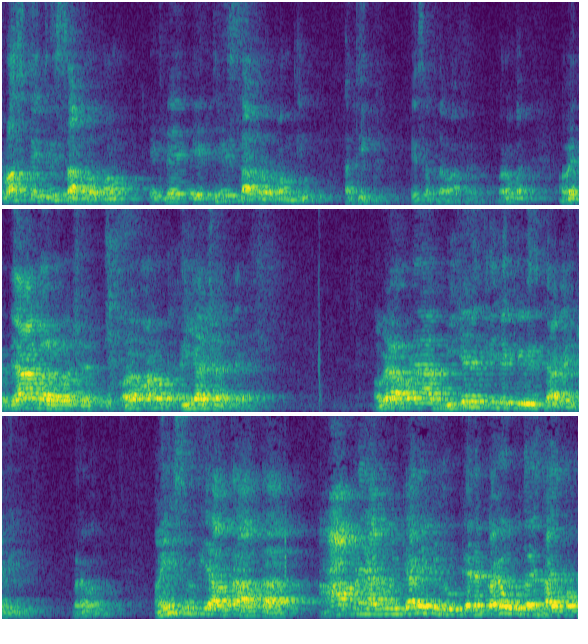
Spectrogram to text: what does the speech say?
પ્લસ તેત્રીસ સાગરોપમ એટલે તેત્રીસ સાગરોપમથી અધિક એ શબ્દ વાપર્યો. બરોબર? હવે ત્યાં આગળ રહ્યો છે. હવે માનો કે અહીંયા છે અત્યારે. હવે આપણે આ બીજે ને ત્રીજે કેવી રીતે આવે જોઈએ? બરાબર? અહીં સુધી આવતા આવતા આ આપણે આગળ ક્યારે કીધું કે કયો ઉદય થાય તો?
